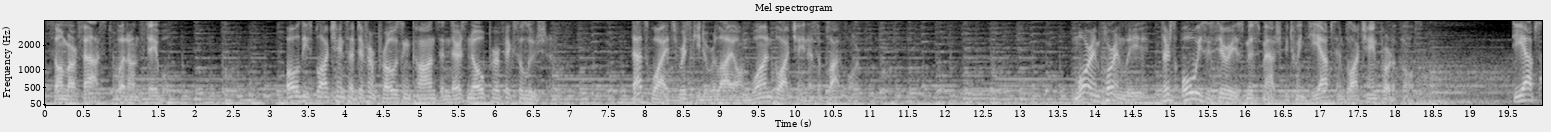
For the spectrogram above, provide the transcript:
Some are fast, but unstable. All these blockchains have different pros and cons, and there's no perfect solution. That's why it's risky to rely on one blockchain as a platform. More importantly, there's always a serious mismatch between DApps and blockchain protocols. DApps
